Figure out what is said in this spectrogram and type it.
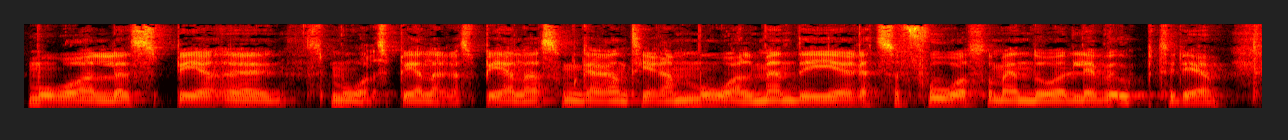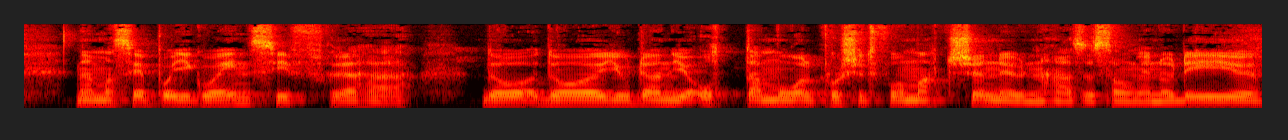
målspe äh, målspelare, spelare som garanterar mål, men det är rätt så få som ändå lever upp till det. När man ser på Iguains siffror här, då, då gjorde han ju åtta mål på 22 matcher nu den här säsongen och det är ju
